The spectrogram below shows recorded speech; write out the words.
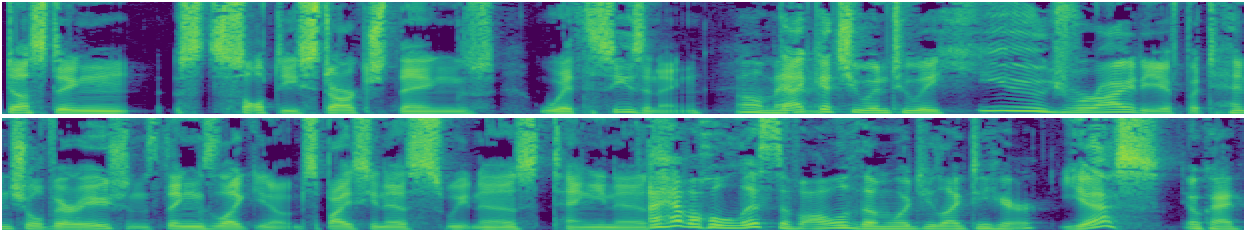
dusting salty starch things with seasoning Oh, man. that gets you into a huge variety of potential variations things like you know spiciness sweetness tanginess I have a whole list of all of them. Would you like to hear? yes Okay.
